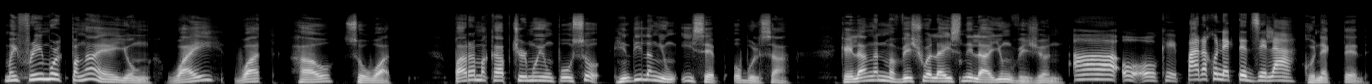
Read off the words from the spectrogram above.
May framework pa nga eh, yung why, what, how, so what. Para makapture mo yung puso, hindi lang yung isip o bulsa. Kailangan ma-visualize nila yung vision, Ah, oo, okay. Para connected sila. connected.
